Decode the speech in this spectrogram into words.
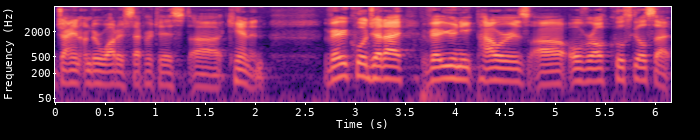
giant underwater separatist uh, cannon. Very cool Jedi, very unique powers. Uh, overall, cool skill set.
